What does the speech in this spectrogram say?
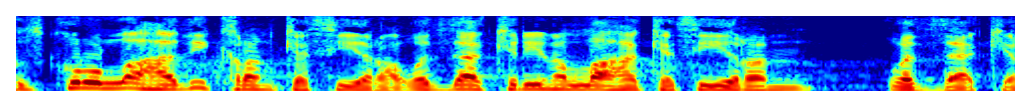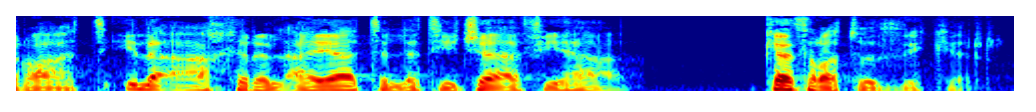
اذكروا الله ذكرا كثيرا والذاكرين الله كثيرا والذاكرات إلى آخر الآيات التي جاء فيها كثرة الذكر.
